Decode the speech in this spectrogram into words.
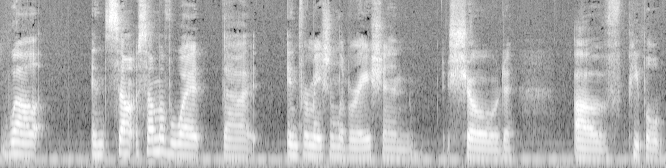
Well, and some some of what the information liberation showed of people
